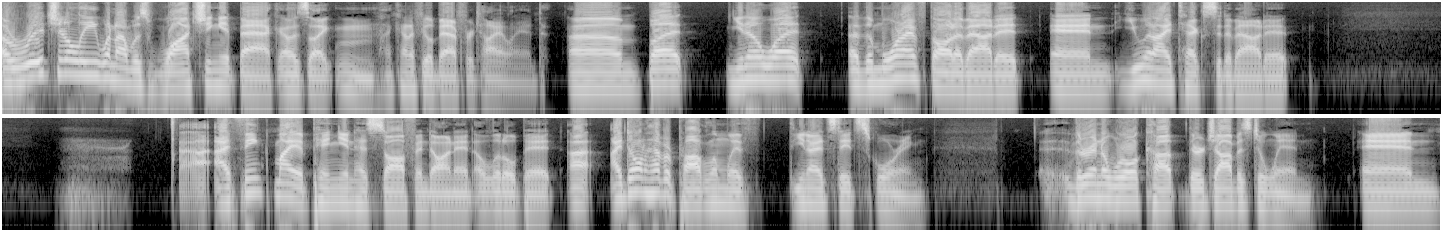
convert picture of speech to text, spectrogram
Originally, when I was watching it back, I was like, mm, I kind of feel bad for Thailand. Um, but you know what? Uh, the more I've thought about it, and you and I texted about it, I I think my opinion has softened on it a little bit. I I don't have a problem with the United States scoring. they're in a World Cup. Their job is to win. And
